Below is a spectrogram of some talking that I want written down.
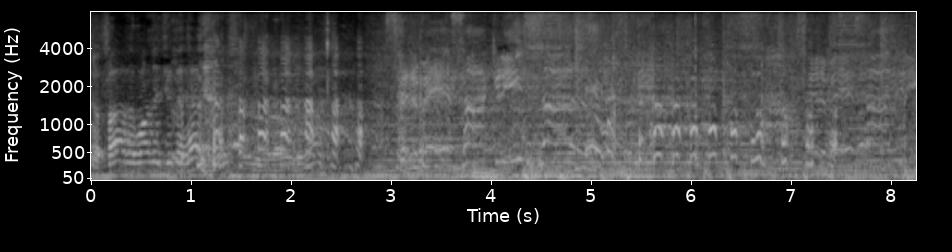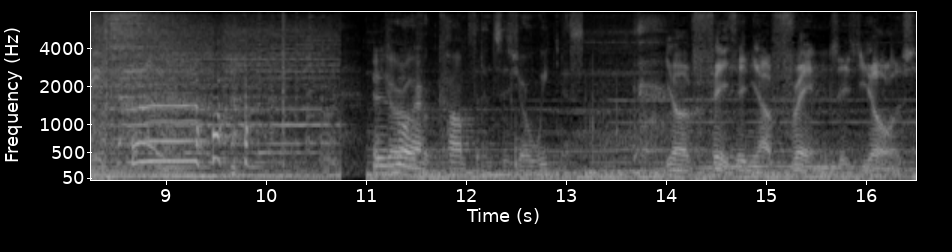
Your father wanted you to have this when you were old enough. Cerveza cristal. Cerveza There's Your more. overconfidence is your weakness. Your faith in your friends is yours.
